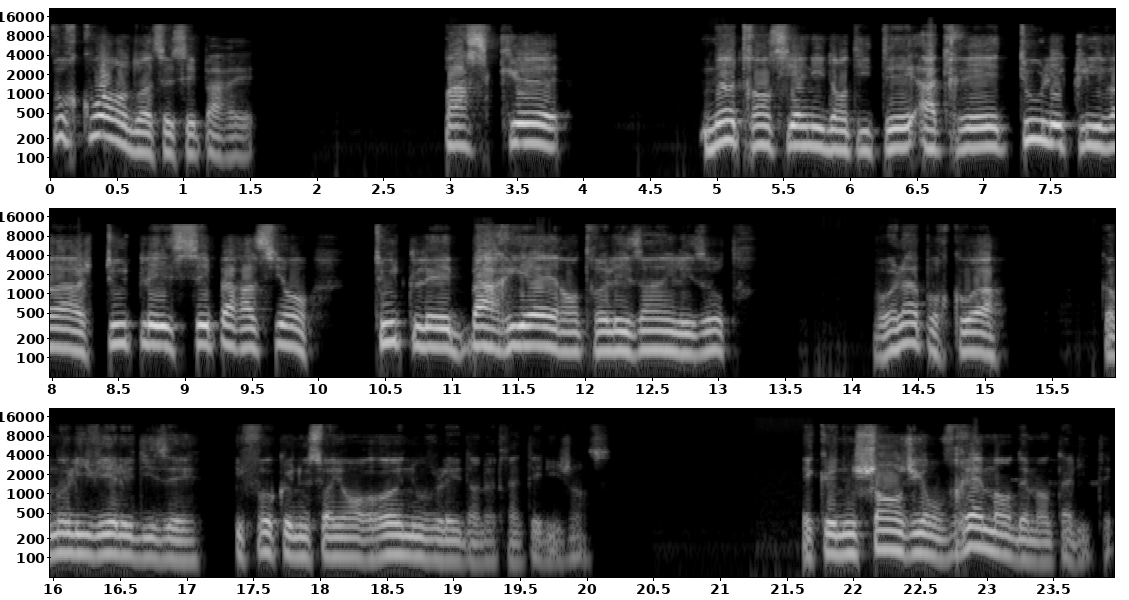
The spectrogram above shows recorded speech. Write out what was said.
Pourquoi on doit se séparer? Parce que notre ancienne identité a créé tous les clivages, toutes les séparations, toutes les barrières entre les uns et les autres. Voilà pourquoi, comme Olivier le disait, il faut que nous soyons renouvelés dans notre intelligence et que nous changions vraiment de mentalité.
